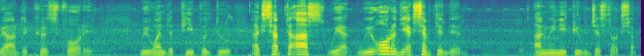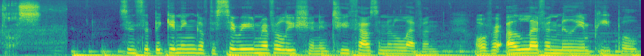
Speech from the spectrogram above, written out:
We are the Kurds for it. We want the people to accept us. We, are, we already accepted them. And we need people just to accept us. Since the beginning of the Syrian revolution in 2011, over 11 million people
